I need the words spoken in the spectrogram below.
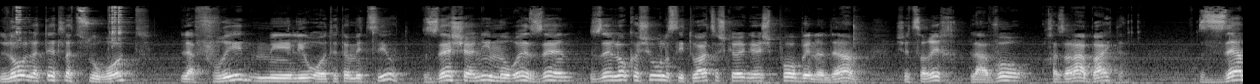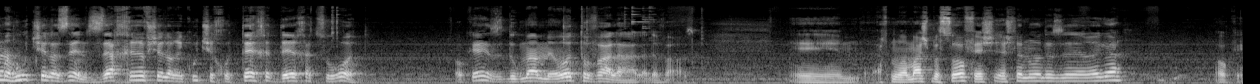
לא לתת לצורות להפריד מלראות את המציאות. זה שאני מורה זן, זה לא קשור לסיטואציה שכרגע יש פה בן אדם שצריך לעבור חזרה הביתה. זה המהות של הזן, זה החרב של הריקוד שחותכת דרך הצורות. אוקיי? זו דוגמה מאוד טובה לדבר הזה. אה, אנחנו ממש בסוף, יש, יש לנו עוד איזה רגע? אוקיי.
